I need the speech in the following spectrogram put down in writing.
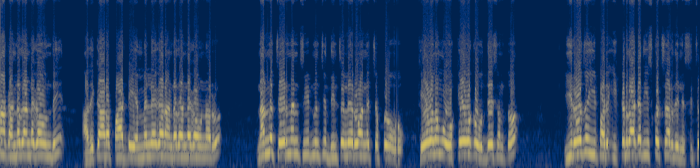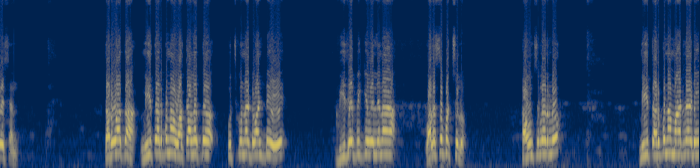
మాకు అండదండగా ఉంది. అధికార పార్టీ ఎమ్మెల్యే గారు అండదండగా ఉన్నారు. నన్ను చైర్మన్ సీట్ నుంచి దించలేరు అని చెప్పు కేవలం ఒకే ఒక ఉద్దేశంతో ఈరోజు ఈ పరి ఇక్కడ దాకా తీసుకొచ్చారు దీన్ని సిచ్యువేషన్ తర్వాత మీ తరపున వకాలత్ పుచ్చుకున్నటువంటి బీజేపీకి వెళ్ళిన వలస పక్షులు కౌన్సిలర్లు మీ తరపున మాట్లాడి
